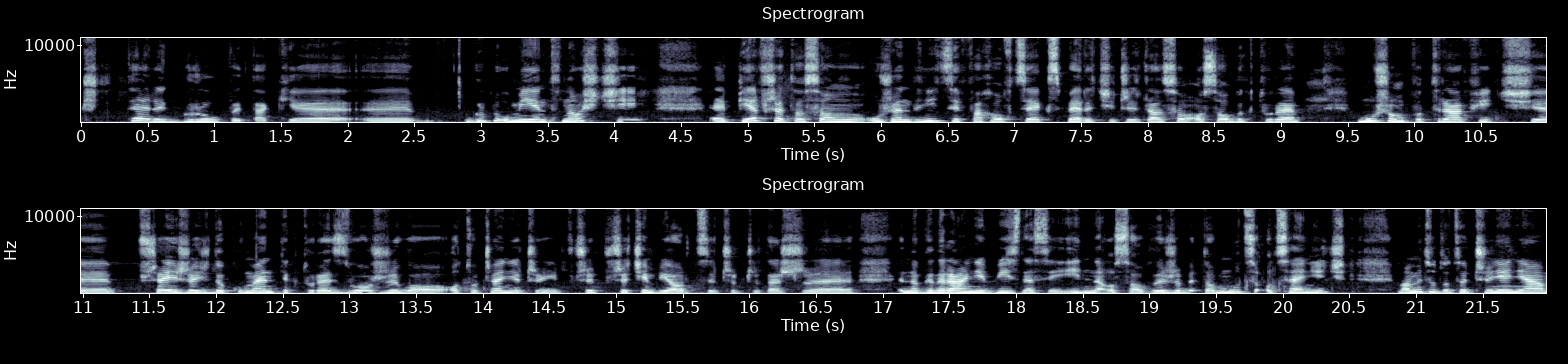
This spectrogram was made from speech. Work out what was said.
cztery grupy takie grupy umiejętności. E, pierwsze to są urzędnicy, fachowcy, eksperci, czyli to są osoby, które muszą potrafić e, przejrzeć dokumenty, które złożyło otoczenie, czyli czy przedsiębiorcy, czy, czy też e, no generalnie biznes i inne osoby, żeby to móc ocenić. Mamy tu do czynienia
